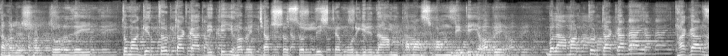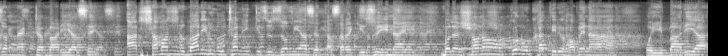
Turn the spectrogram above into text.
তাহলে শর্ত অনুযায়ী তোমাকে তো টাকা দিতেই হবে, চারশো চল্লিশটা মুরগির দাম কমাস কম দিতেই হবে। বলে, আমার তো টাকা নাই, থাকার জন্য একটা বাড়ি আছে, আর সামান্য বাড়ির উঠানে কিছু জমি আছে, তাছাড়া কিছুই নাই। বলে, শোনো, কোনো খাতির হবে না, ওই বাড়ি আর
